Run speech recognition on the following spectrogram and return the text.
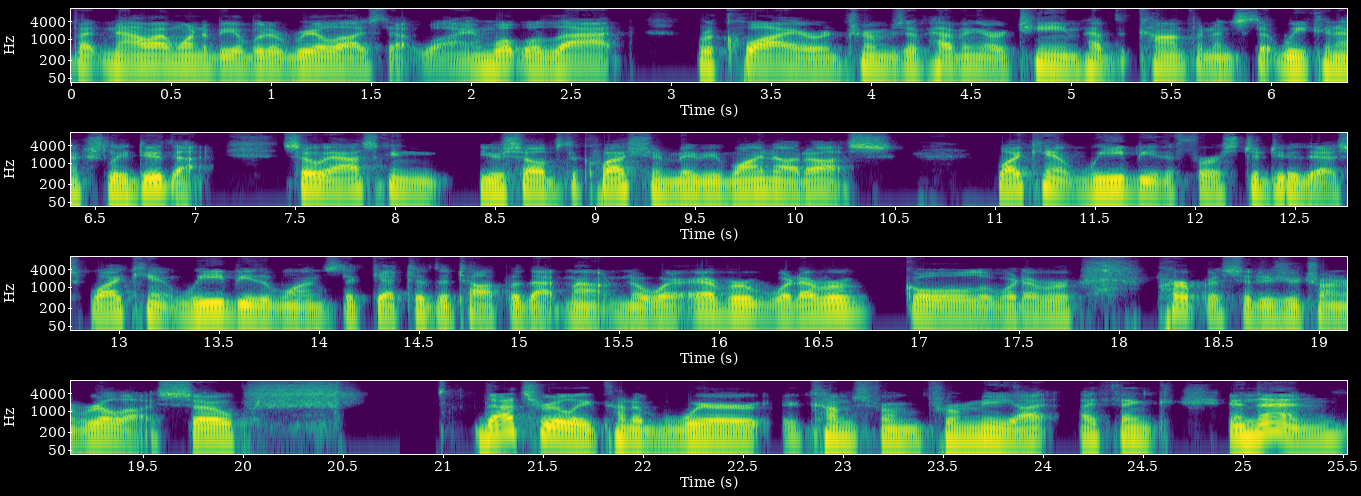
But now I want to be able to realize that why. And what will that require in terms of having our team have the confidence that we can actually do that? So asking yourselves the question, maybe why not us? why can't we be the first to do this? Why can't we be the ones that get to the top of that mountain or wherever, whatever goal or whatever purpose it is you're trying to realize? So that's really kind of where it comes from for me. I, I think, and then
